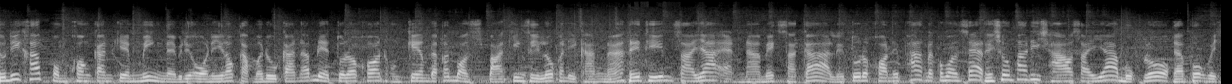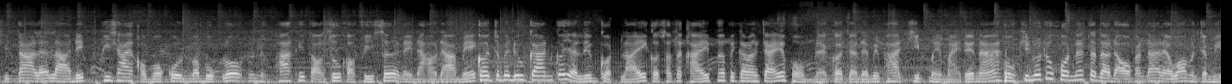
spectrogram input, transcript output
สวัสดีครับ ผมคองการเกมมิ่งในวิดีโอนี้เรากลับมาดูการอัปเดตตัวละครของเกม Dragon Ball Sparking Zero กันอีกครั้งนะ ในทีมซาย่าแอนนาเม็กซาก้าหรือตัวละครในภาค Dragon Ball Z ในช่วงภาคที่ชาวไซย่าบุกโลก และพวกเวชิต้าและลาดิฟพี่ชายของโมกุลมาบุกโลกจนถึงภาคที่ต่อสู้กับฟีเซอร์ในดาวดาเมกก่อนจะไปดูกันก็อย่าลืมกดไลค์กด Subscribe เพื่อเป็นกำลังใจให้ผม และก็จะได้ไม่พลาดคลิปใหม่ๆด้วยนะ ผมคิดว่าทุกคนน่าจะเดาๆกันได้แล้วว่ามันจะมี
